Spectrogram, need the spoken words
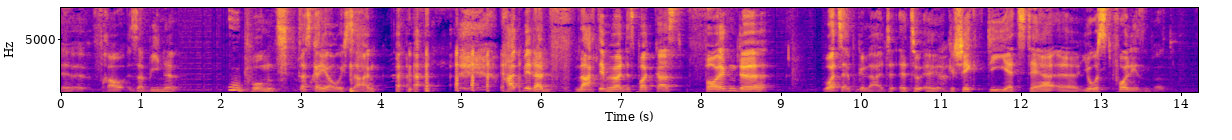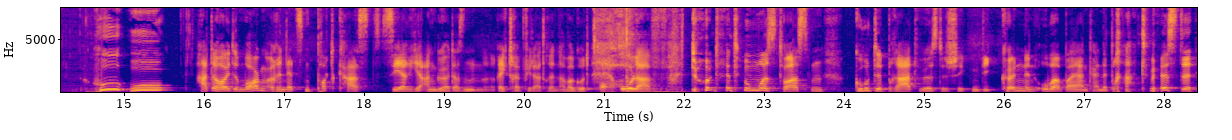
äh, Frau Sabine U. -Punkt, das kann ich auch ruhig sagen, hat mir dann nach dem Hören des Podcasts folgende WhatsApp geleitet, äh, zu, äh, geschickt, die jetzt Herr äh, Joost vorlesen wird. Huhu. Hatte heute Morgen euren letzten Podcast-Serie angehört. Da ist ein Rechtschreibfehler drin, aber gut. Olaf, du, du musst Thorsten gute Bratwürste schicken. Die können in Oberbayern keine Bratwürste.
